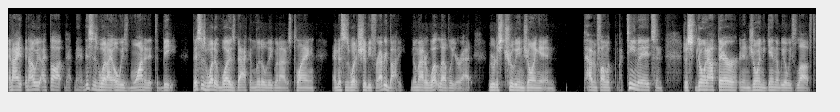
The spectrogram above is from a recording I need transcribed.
and I and I I thought that man, this is what I always wanted it to be. This is what it was back in Little League when I was playing, and this is what it should be for everybody, no matter what level you're at. We were just truly enjoying it and having fun with my teammates and just going out there and enjoying the game that we always loved.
